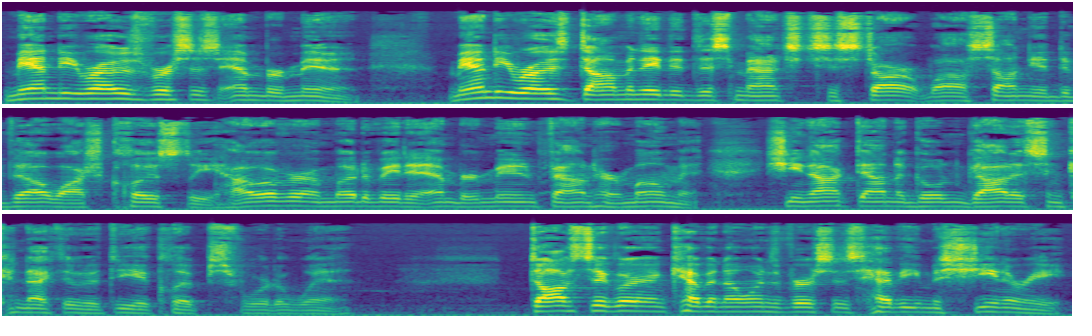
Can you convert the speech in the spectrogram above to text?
Mandy Rose versus Ember Moon. Mandy Rose dominated this match to start while Sonya Deville watched closely. However, a motivated Ember Moon found her moment. She knocked down the Golden Goddess and connected with the Eclipse for the win. Dolph Ziggler and Kevin Owens versus Heavy Machinery.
